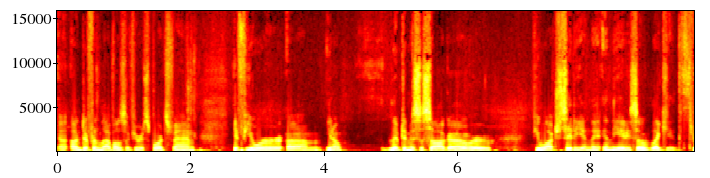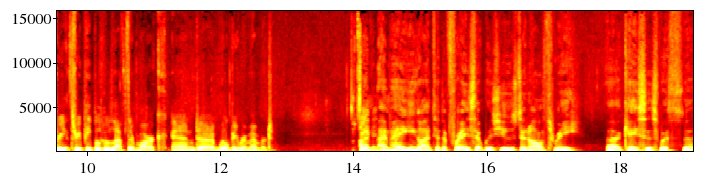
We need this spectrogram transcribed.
uh, on different levels. If you're a sports fan, if you were um, you know lived in Mississauga, or if you watched City in the in the '80s, so like three three people who left their mark and uh, will be remembered. I'm, I'm hanging on to the phrase that was used in all three uh, cases, with, uh,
